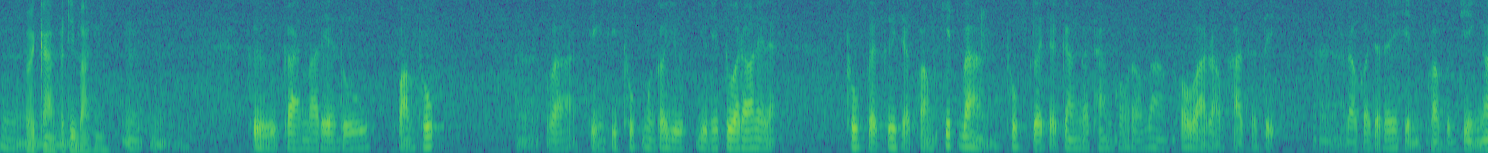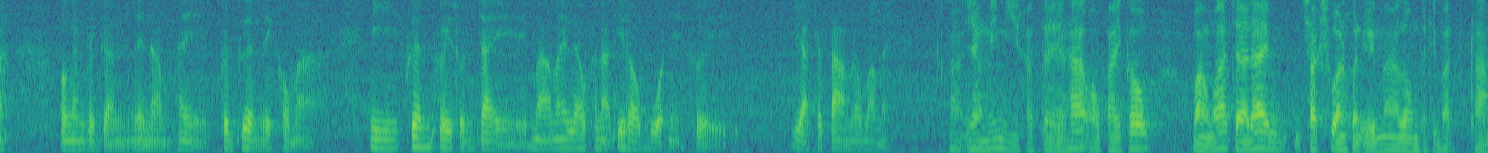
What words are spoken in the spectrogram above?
อืมโดยการปฏิบัตินี้อืมอืมคือการมาเรียนรู้ความทุกข์อ่าว่าสิ่งที่ทุกข์มันก็อยู่อยู่ในตัวเราเนี่ยแหละ ทุกข์เกิดขึ้นจากความคิดบ้าง ทุกข์เกิดจากการกระทำของเราบ้าง เพราะว่าเราขาดสติอ่าเราก็จะได้เห็นความเป็นจริงนะเพราะงั้นเป็นการแนะนำให้เพื่อนๆได้เข้ามา มีเพื่อนเคยสนใจมาไหมแล้วขณะที่เราบวชเนี่ยเคยอยากจะตามเรามาไหมอะยังไม่มีครับแต่ถ้าออกไปก็หวังว่าจะได้ชักชวนคนอื่นมาลองปฏิบัติตาม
